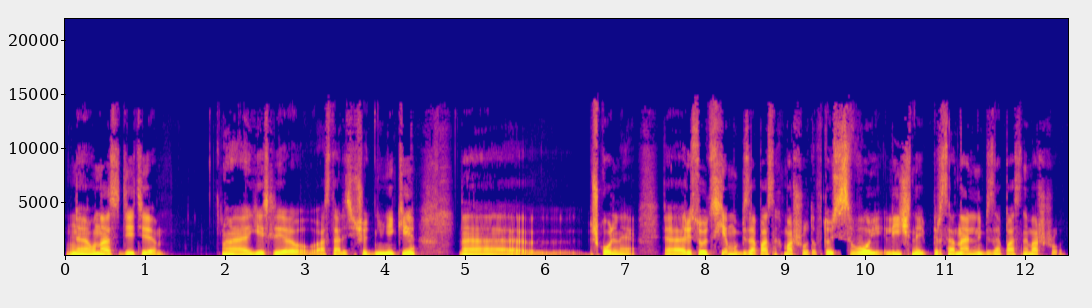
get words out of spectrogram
у нас дети Э, если остались еще дневники э, школьные, э, рисуют схему безопасных маршрутов, то есть свой личный персональный безопасный маршрут,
